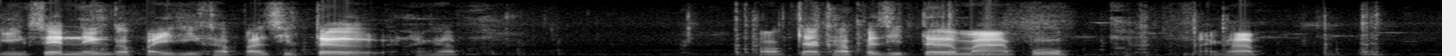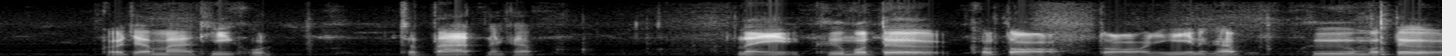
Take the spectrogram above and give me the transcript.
อีกเส้นหนึ่งก็ไปที่คาปาซิเตอร์นะครับ ออกจากคาปาซิเตอร์มาปุ๊บนะครับ ก็จะมาที่ขดสตาร์ทนะครับ ในคือมอเตอร์เขาต่อต่ออย่างนี้นะครับ คือมอเตอร์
